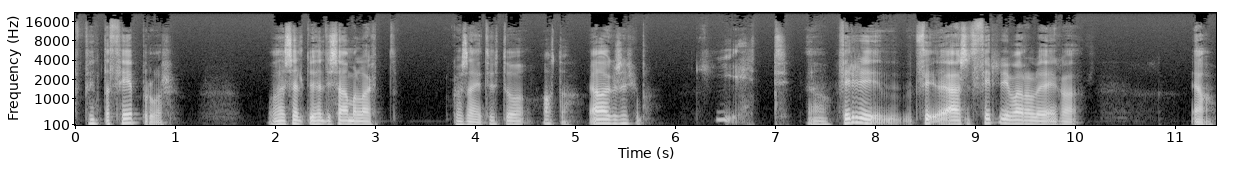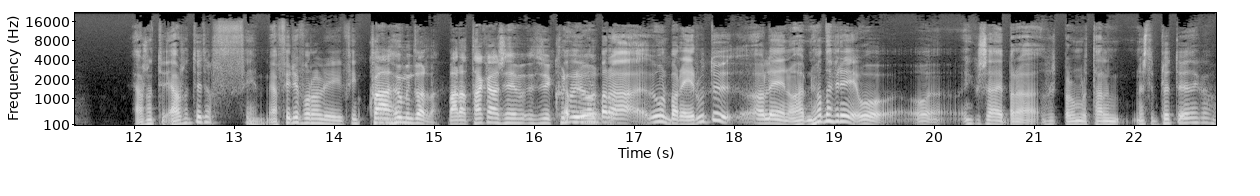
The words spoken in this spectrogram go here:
5. februar og það seldu held ég samanlagt hvað sagði, ég, 20 8? Já, eitthvað sérkjöpa Shit Já, fyrri, fyrri, fyrri var alveg eitthvað Já, já, svona, já, svona 25 Já, fyrri fór alveg í 15 Hvað hugmynd var það? Bara að taka þessi, þessi Já, kunni við vorum bara, við vorum bara í rútu á leiðin og hefni hóttanfyrir og, og einhver sagði bara, þú veist, bara hún var að tala um næstu plötu eða eitthvað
